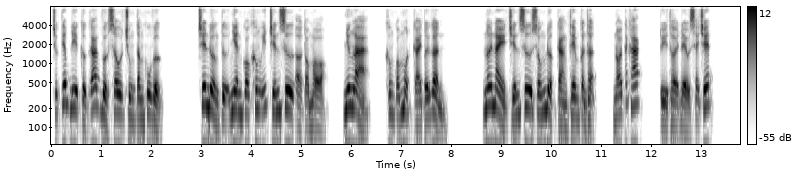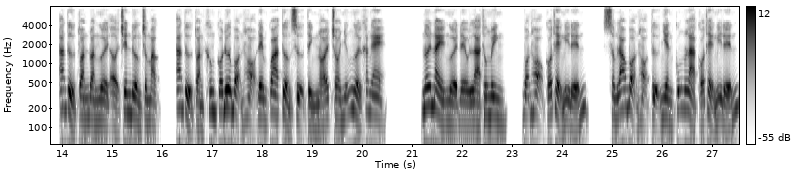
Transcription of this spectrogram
trực tiếp đi cực các vượt sâu trung tâm khu vực. Trên đường tự nhiên có không ít chiến sư ở tò mò, nhưng là, không có một cái tới gần. Nơi này chiến sư sống được càng thêm cẩn thận, nói cách khác, tùy thời đều sẽ chết. An tử toàn đoàn người ở trên đường trầm mặc, An tử toàn không có đưa bọn họ đêm qua tưởng sự tình nói cho những người khác nghe. Nơi này người đều là thông minh, bọn họ có thể nghĩ đến, sầm lão bọn họ tự nhiên cũng là có thể nghĩ đến.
